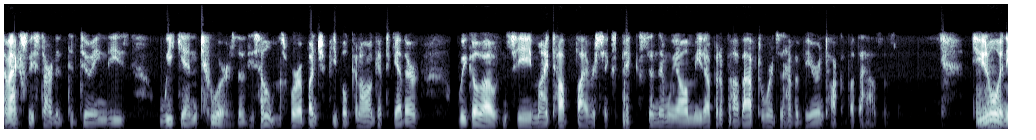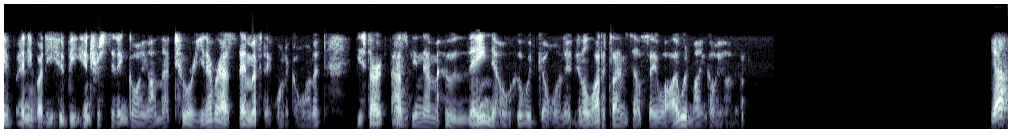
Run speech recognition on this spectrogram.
I've actually started to doing these weekend tours of these homes where a bunch of people can all get together. We go out and see my top five or six picks, and then we all meet up at a pub afterwards and have a beer and talk about the houses. Do you know Mm-hmm. any anybody who'd be interested in going on that tour? You never ask them if they want to go on it. You start asking them who they know who would go on it, and a lot of times they'll say, "Well, I wouldn't mind going on it." Yeah.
